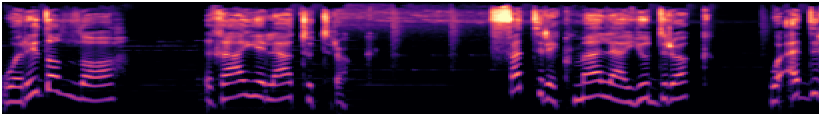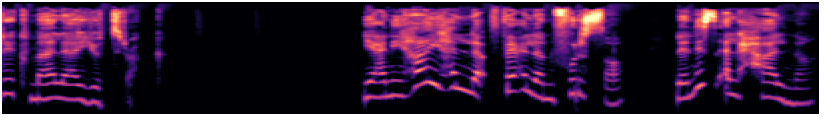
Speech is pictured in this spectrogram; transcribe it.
ورضا الله غاية لا تترك. فاترك ما لا يدرك وأدرك ما لا يترك. يعني هاي هلأ فعلا فرصة لنسأل حالنا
